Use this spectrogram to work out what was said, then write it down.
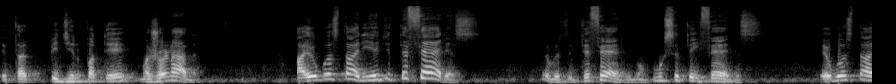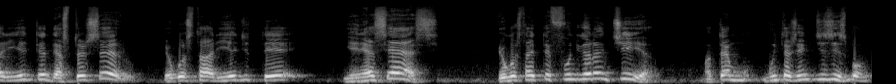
Ele está pedindo para ter uma jornada. Aí eu gostaria de ter férias. Eu gostaria de ter férias. Bom, como você tem férias? Eu gostaria de ter 10 terceiro. Eu gostaria de ter INSS. Eu gostaria de ter fundo de garantia. Até muita gente diz isso. Bom,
